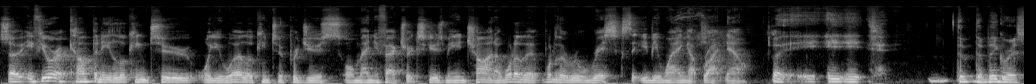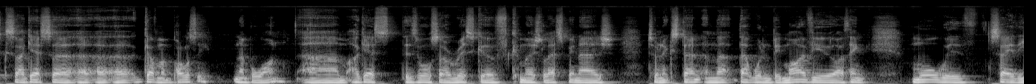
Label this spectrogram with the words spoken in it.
So, if you're a company looking to, or you were looking to produce or manufacture, excuse me, in China, what are the what are the real risks that you'd be weighing up right now? It, it, the, the big risks, I guess, are, are, are government policy. Number one, um, I guess there's also a risk of commercial espionage to an extent, and that, that wouldn't be my view. I think more with, say, the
